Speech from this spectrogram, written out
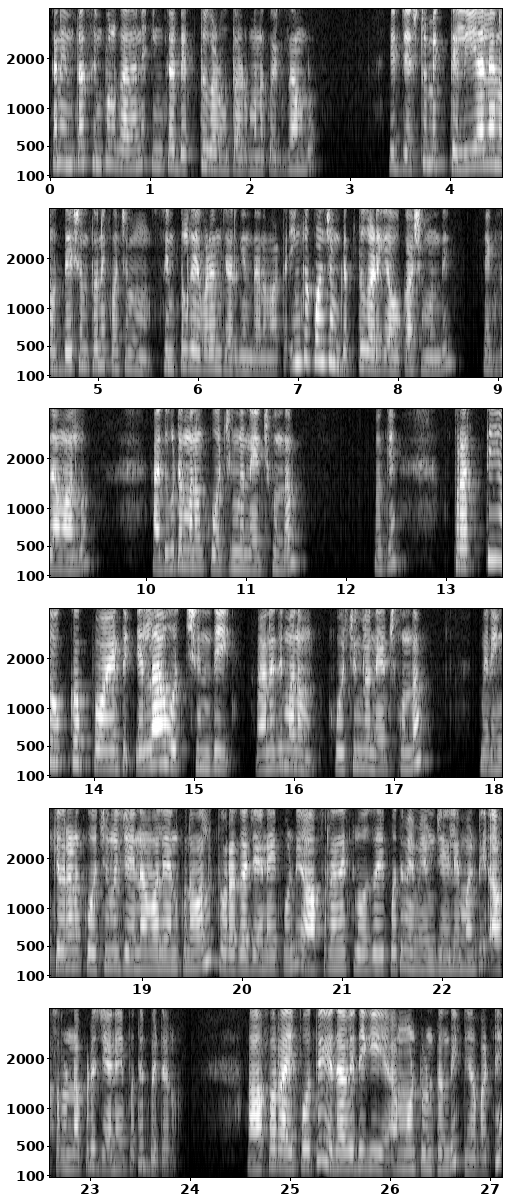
కానీ ఇంత సింపుల్ కాదని ఇంకా డెప్త్గా అడుగుతాడు మనకు ఎగ్జామ్లో. ఇది జస్ట్ మీకు తెలియాలి అనే ఉద్దేశంతోనే కొంచెం సింపుల్గా ఇవ్వడం జరిగిందనమాట ఇంకా కొంచెం డెప్త్గా అడిగే అవకాశం ఉంది ఎగ్జామ్ హాల్లో. అది కూడా మనం కోచింగ్లో నేర్చుకుందాం. ఓకే ప్రతి ఒక్క పాయింట్ ఎలా వచ్చింది అనేది మనం కోచింగ్లో నేర్చుకుందాం. మీరు ఇంకెవరైనా కోచింగ్లో జాయిన్ అవ్వాలి అనుకున్న వాళ్ళు త్వరగా జాయిన్ అయిపోండి. ఆఫర్ అనేది క్లోజ్ అయిపోతే మేము ఏం చేయలేమండి. ఆఫర్ ఉన్నప్పుడు జాయిన్ అయిపోతే బెటర్ ఆఫర్ అయిపోతే యథావిధికి అమౌంట్ ఉంటుంది కాబట్టి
